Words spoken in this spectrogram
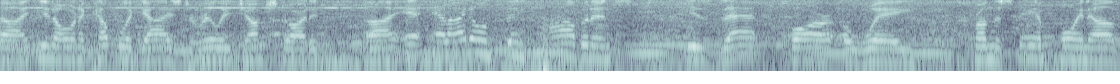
uh, you know, and a couple of guys to really jumpstart it. Uh, and, and I don't think Providence is that far away from the standpoint of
